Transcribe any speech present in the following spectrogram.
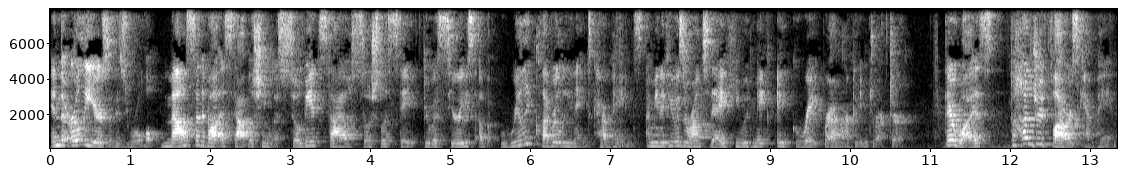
In the early years of his rule, Mao set about establishing a Soviet style socialist state through a series of really cleverly named campaigns. I mean, if he was around today, he would make a great brand marketing director. There was the Hundred Flowers campaign,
